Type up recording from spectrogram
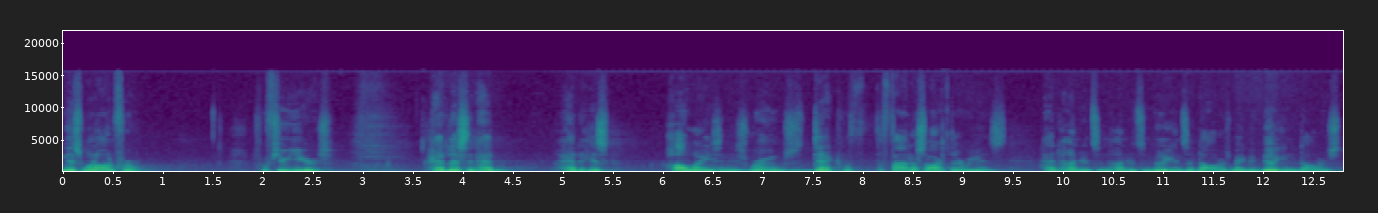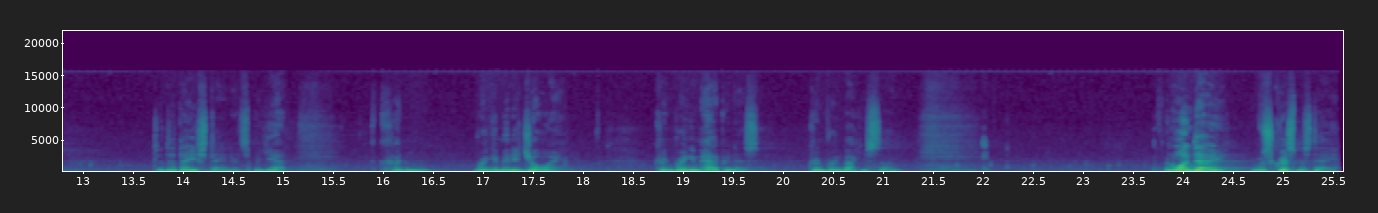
And this went on for, for a few years. Had, listen, had, had his hallways and his rooms decked with the finest art there is had hundreds and hundreds of millions of dollars, maybe billion dollars to today's standards, but yet couldn't bring him any joy, couldn't bring him happiness, couldn't bring back his son. And one day, it was Christmas Day,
